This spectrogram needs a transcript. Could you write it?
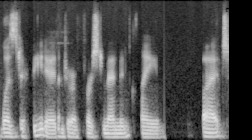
was defeated under a First Amendment claim. But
